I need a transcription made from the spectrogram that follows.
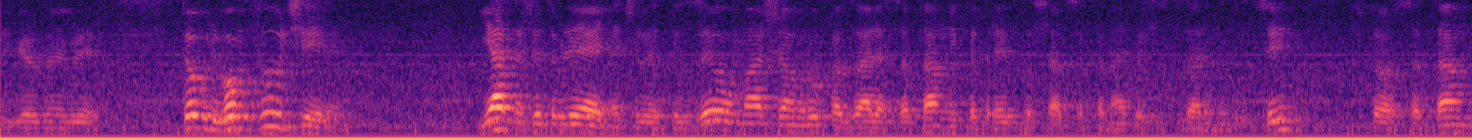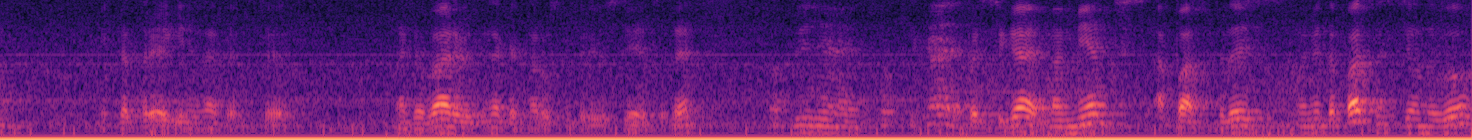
религиозным евреем. То в любом случае, ясно, что это влияет на человека. Зеу Маша Амру Хазаля Сатан Микатрей Пашат Сакана. То, что сказали мудрецы, что Сатан Микатрей, я не знаю, как это наговаривать, не знаю, как на русском перевести это, да? Обвиняет, подсекает. подстигает момент опасности. Когда есть момент опасности, он его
